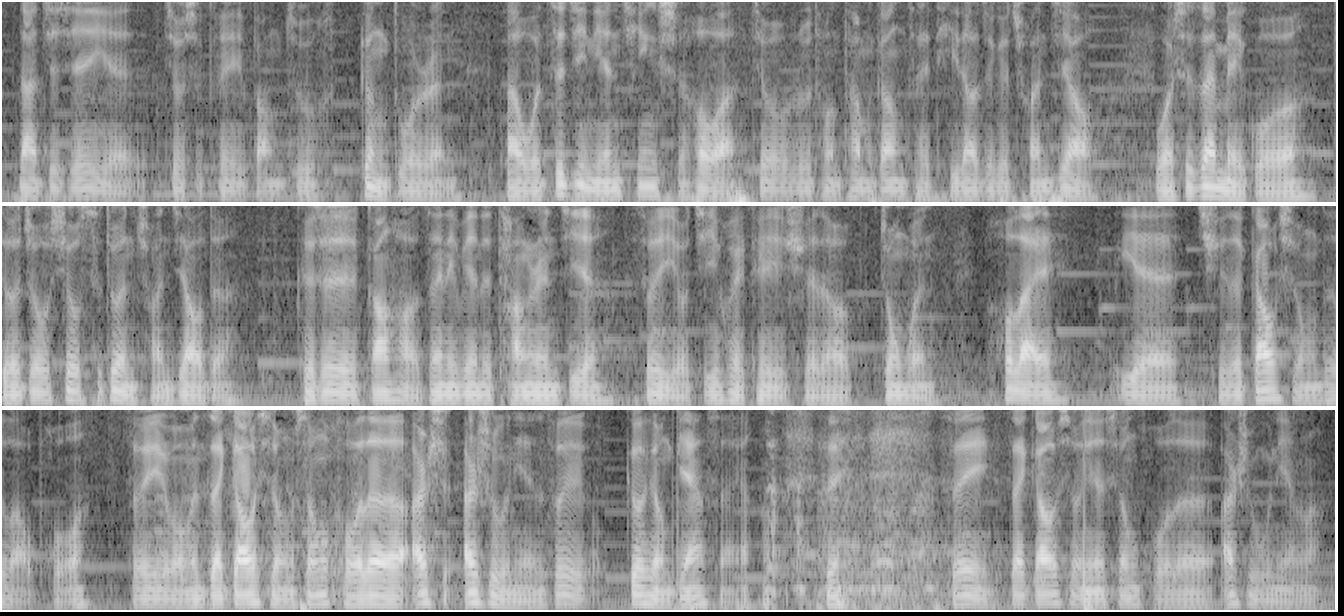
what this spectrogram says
那这些也就是可以帮助更多人啊、我自己年轻时候啊，就如同他们刚才提到这个传教，我是在美国德州休斯顿传教的。可是刚好在那边的唐人街，所以有机会可以学到中文。后来也娶了高雄的老婆，所以我们在高雄生活了二十二十五年，所以高雄家赛啊，对，所以在高雄也生活了二十五年了。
